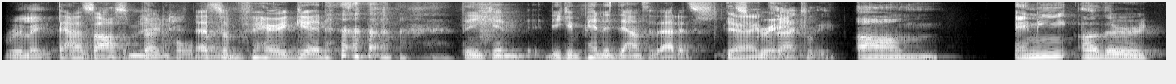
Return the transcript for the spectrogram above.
relate. That's awesome, that dude. That's a very good that you can you can pin it down to that. It's, it's yeah, great. exactly. Um, any other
